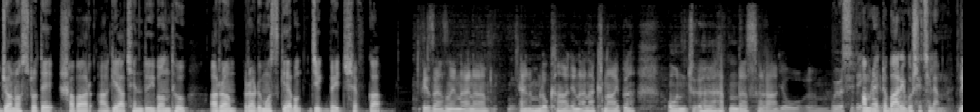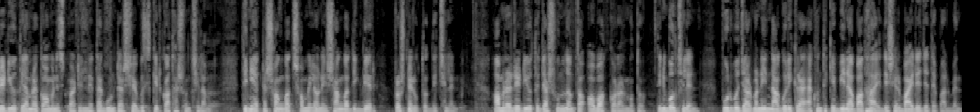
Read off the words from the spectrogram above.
জনস্রোতে সবার আগে আছেন দুই বন্ধু, আরাম রাডুমস্কি এবং জিগবেইট শেফকা। Wir saßen in einer, einem Lokal, in einer Kneipe und äh, hatten das Radio. Ähm, আমরা একটা বারে বসেছিলাম। রেডিওতে আমরা কমিউনিস্ট পার্টির নেতা গুন্টার শেবস্কির কথা শুনছিলাম। তিনি একটা সংবাদ সম্মেলনে সাংবাদিকদের প্রশ্নের উত্তর দিচ্ছিলেন। আমরা রেডিওতে যা শুনলাম তা অবাক করার মতো। তিনি বলছিলেন পূর্ব জার্মানির নাগরিকরা এখন থেকে বিনা বাধায় দেশের বাইরে যেতে পারবেন।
